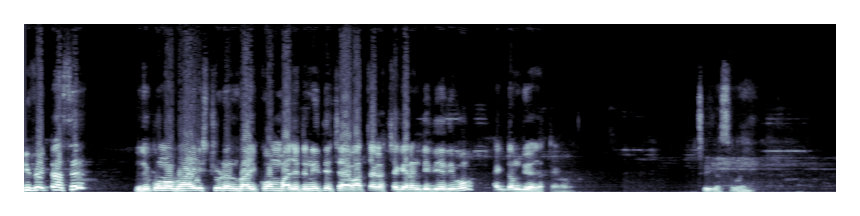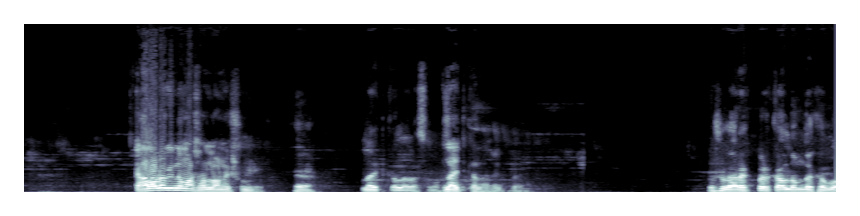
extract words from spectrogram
ডিফেক্ট আছে যদি কোনো ভাই স্টুডেন্ট ভাই কম বাজেটে নিতে চায় বাচ্চা কাচ্চা গ্যারান্টি দিয়ে দিব একদম দুই হাজার টাকা। ঠিক আছে ভাই। কালারও কিন্তু মাসাল্লাহ অনেক সুন্দর। হ্যাঁ লাইট কালার আছে লাইট কালার একদম। দর্শক আর এক পেয়ার কালদম দেখাবো।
